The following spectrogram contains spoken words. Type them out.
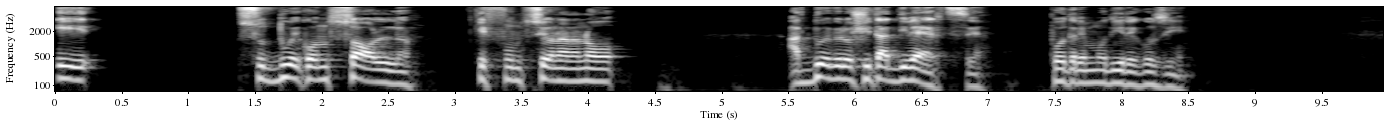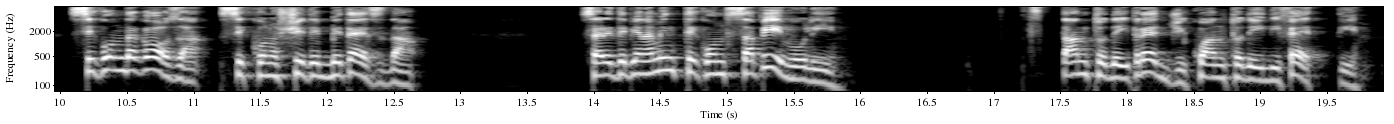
e su due console che funzionano a due velocità diverse, potremmo dire così. Seconda cosa, se conoscete Bethesda, sarete pienamente consapevoli tanto dei pregi quanto dei difetti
